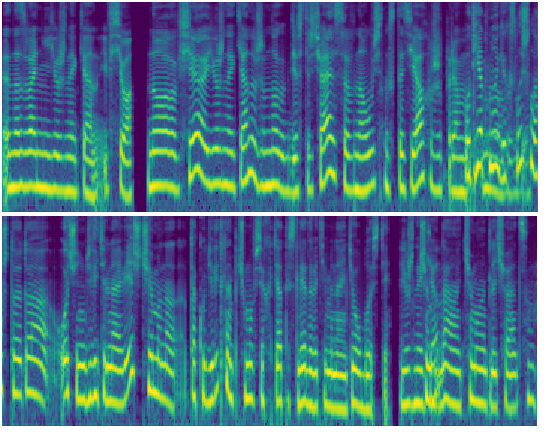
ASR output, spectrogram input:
название Южный океан, и все. Но вообще Южный океан уже много где встречается, в научных статьях уже прям Вот я от многих где. слышала, что это очень удивительная вещь. Чем она так удивительная, почему все хотят исследовать именно эти области? Южный Чем, океан? да, чем он отличается?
